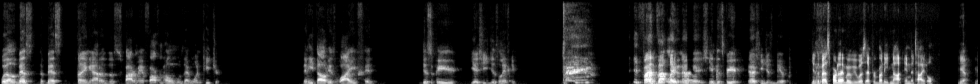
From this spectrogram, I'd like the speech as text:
Well, the best, the best thing out of the Spider-Man Far From Home was that one teacher that he thought his wife had disappeared. Yeah, she just left him. he finds out later. No, hey, she disappeared. No, she just dipped. yeah. The best part of that movie was everybody not in the title. yeah, yeah,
